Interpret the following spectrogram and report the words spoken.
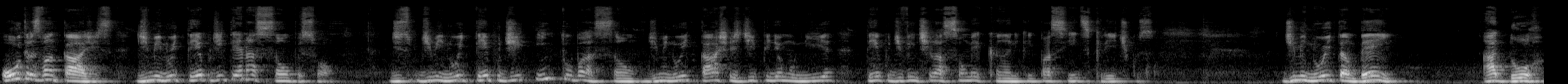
Outras vantagens: diminui tempo de internação, pessoal. Diminui tempo de intubação, diminui taxas de pneumonia, tempo de ventilação mecânica em pacientes críticos. Diminui também a dor.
